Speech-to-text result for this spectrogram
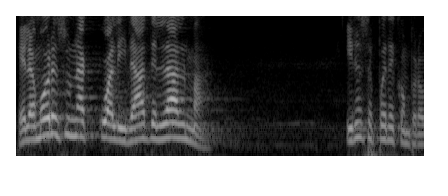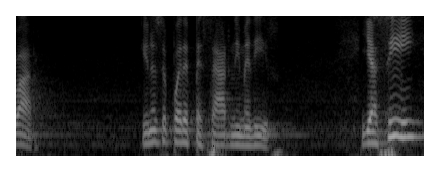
El amor es una cualidad del alma y no se puede comprobar y no se puede pesar ni medir. Y así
